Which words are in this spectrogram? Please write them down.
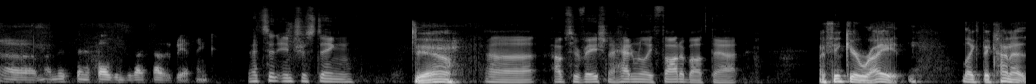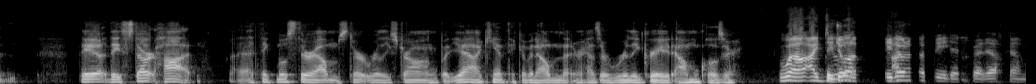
Um, and this kind of falls into that category, I think. That's an interesting Yeah, uh, observation. I hadn't really thought about that. I think you're right. Like they kind of they they start hot. I I think most of their albums start really strong, but yeah, I can't think of an album that has a really great album closer. Well, I They do. don't. lo- they don't have a faded by the Afghan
